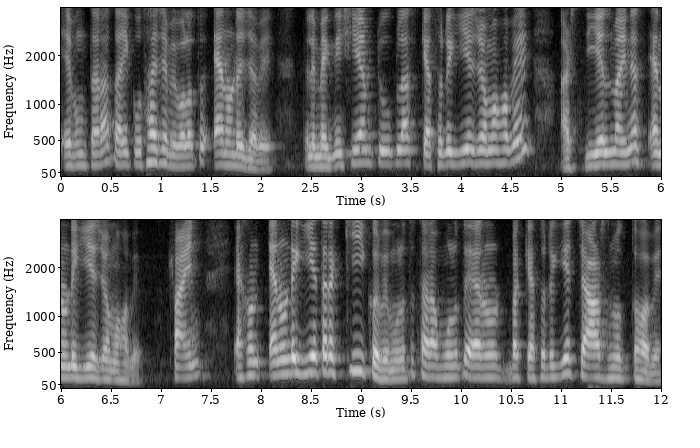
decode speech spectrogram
এবং তারা তাই কোথায় যাবে বলতো? অ্যানোডে যাবে। তাহলে ম্যাগনেশিয়াম টু প্লাস ক্যাথোডে গিয়ে জমা হবে আর সিএল মাইনাস অ্যানোডে গিয়ে জমা হবে। ফাইন এখন অ্যানোডে গিয়ে তারা কি করবে মূলত? তারা মূলত অ্যানোড বা ক্যাথোডে গিয়ে চার্জ মুক্ত হবে।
